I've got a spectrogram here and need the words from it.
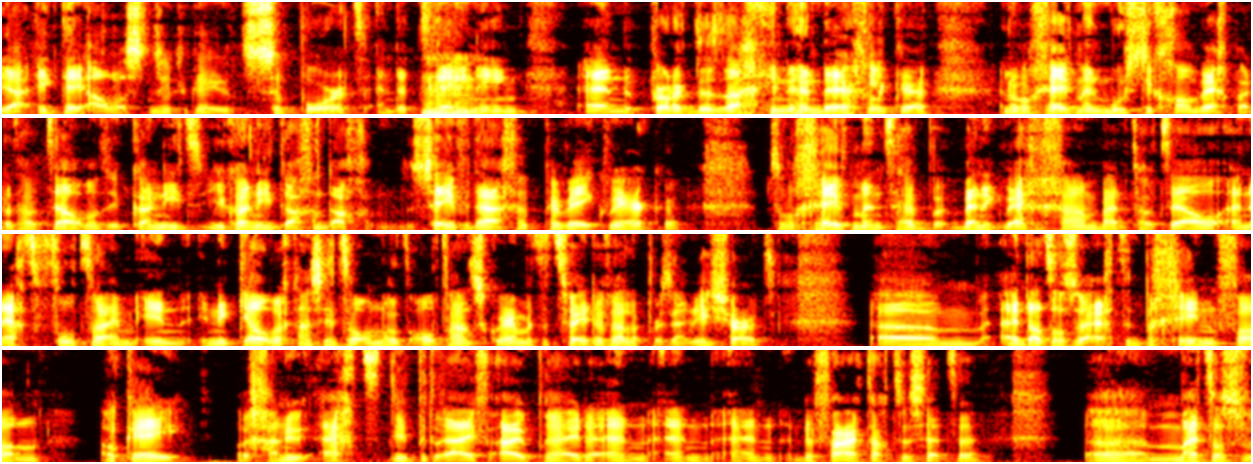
ja, ik deed alles natuurlijk. Ik deed support en de mhm. training en de product design en dergelijke. En op een gegeven moment moest ik gewoon weg bij dat hotel, want ik kan niet, je kan niet dag en dag, zeven dagen per week werken. Dus op een gegeven moment heb, ben ik weggegaan bij het hotel en echt fulltime in, in de kelder gaan zitten onder het Old Town Square met de twee developers en Richard. Um, en dat was echt het begin van oké, we gaan nu echt dit bedrijf uitbreiden en, en, en de vaart achter zetten. Um, maar het was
